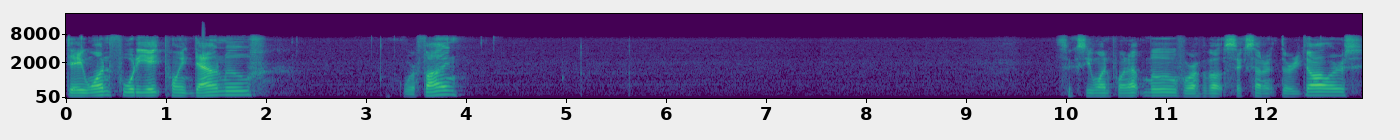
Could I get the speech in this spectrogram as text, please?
Day one, 48 point down move. We're fine. Sixty-one point up move. We're up about six hundred thirty dollars.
